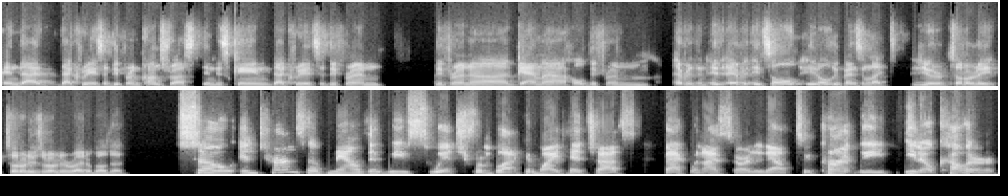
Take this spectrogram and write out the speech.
and that that creates a different contrast in the skin that creates a different different uh, gamma, a whole different everything. It, every, it's all it all depends on light. You're totally, totally, totally right about that. So, in terms of now that we've switched from black and white headshots back when I started out to currently, you know, color,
